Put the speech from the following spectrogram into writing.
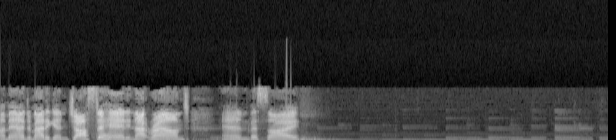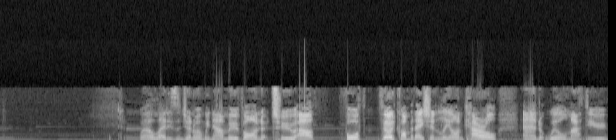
Amanda Madigan just ahead in that round. And Versailles. Well, ladies and gentlemen, we now move on to our fourth, third combination, Leon Carroll and Will Matthew.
